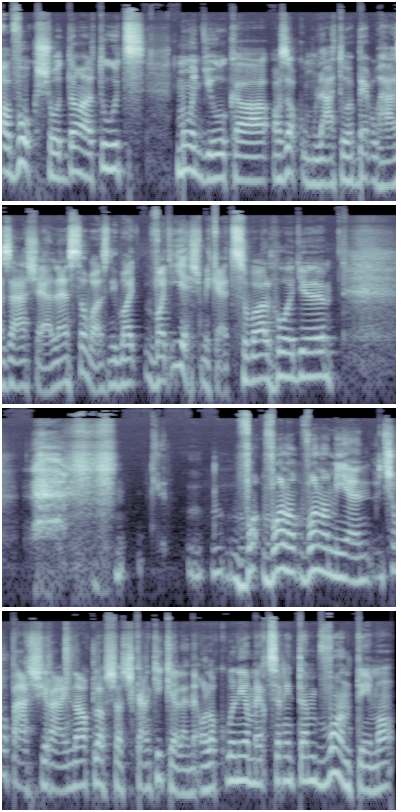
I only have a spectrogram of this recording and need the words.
a voksoddal tudsz mondjuk a, az akkumulátor beruházás ellen szavazni, vagy, vagy ilyesmiket. Szóval, hogy val- valamilyen csapás iránynak lassacskán ki kellene alakulnia, mert szerintem van téma,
